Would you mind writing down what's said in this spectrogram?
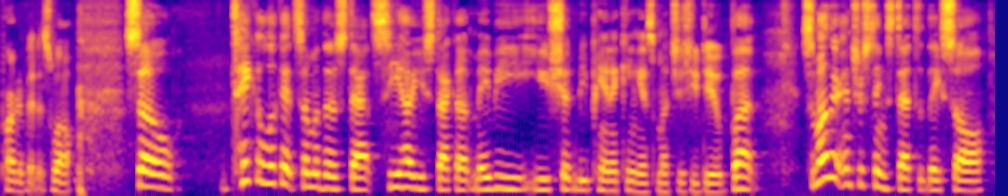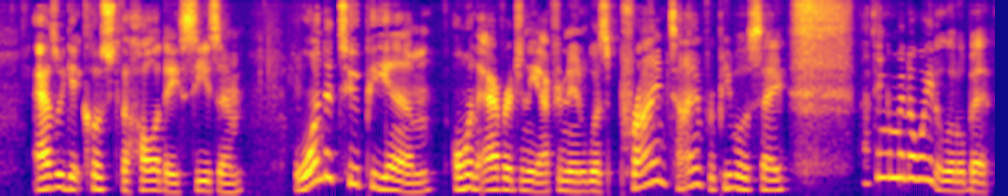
part of it as well. so take a look at some of those stats, see how you stack up. Maybe you shouldn't be panicking as much as you do. But some other interesting stats that they saw as we get close to the holiday season 1 to 2 p.m. on average in the afternoon was prime time for people to say, I think I'm going to wait a little bit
